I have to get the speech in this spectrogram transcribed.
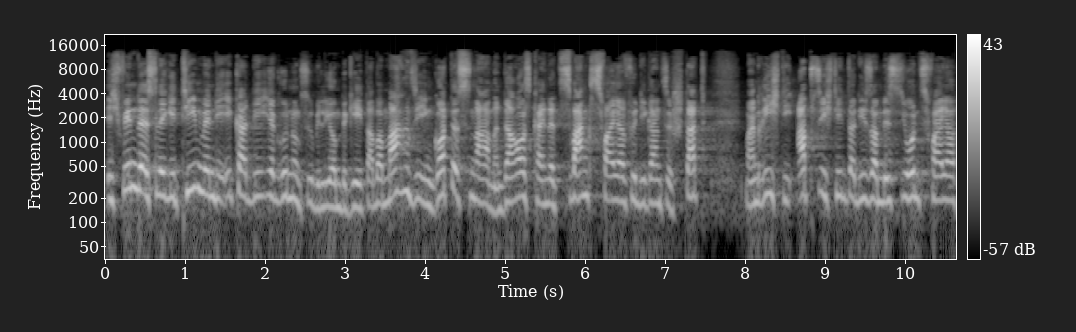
Ich finde es legitim, wenn die EKD ihr Gründungsjubiläum begeht. Aber machen Sie in Gottes Namen daraus keine Zwangsfeier für die ganze Stadt. Man riecht die Absicht hinter dieser Missionsfeier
